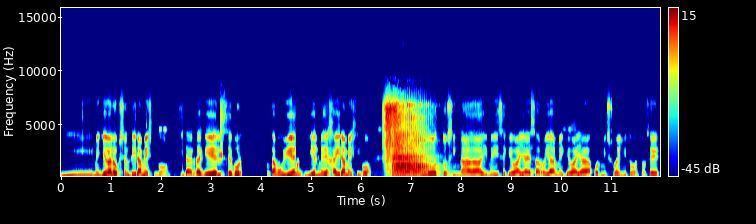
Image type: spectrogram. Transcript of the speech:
y me llega la opción de ir a México. Y la verdad que él se porta muy bien y él me deja ir a México costo, sin nada, y me dice que vaya a desarrollarme, que vaya por mi sueño y todo. Entonces,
